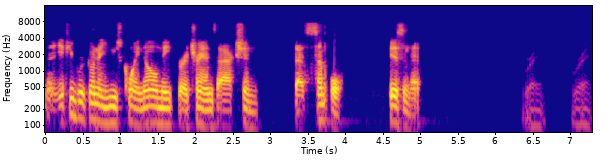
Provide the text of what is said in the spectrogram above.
if you were going to use Coinomi for a transaction, that's simple, isn't it? Right, right.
